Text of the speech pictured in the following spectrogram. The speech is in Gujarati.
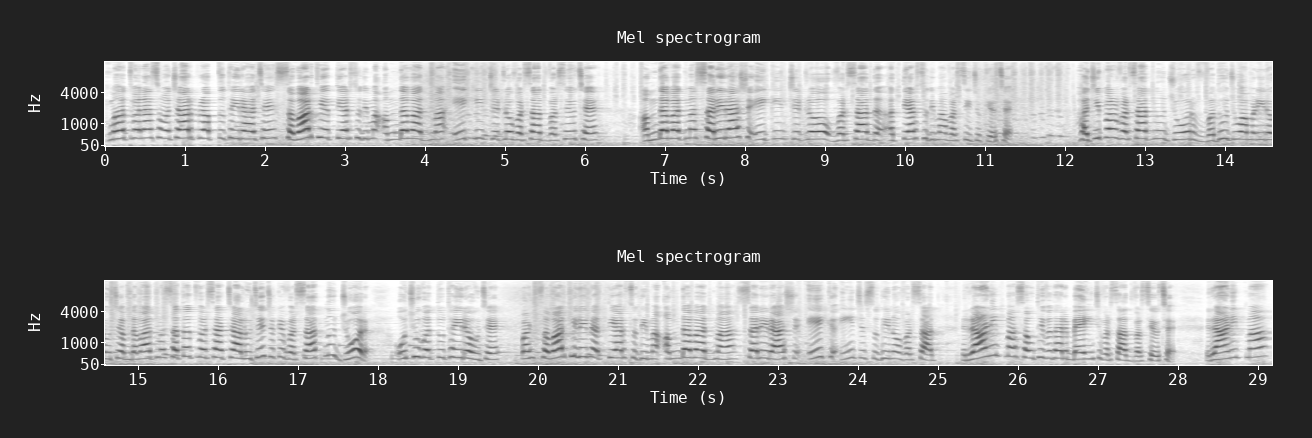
એક મહત્વના સમાચાર પ્રાપ્ત થઈ રહ્યા છે. સવારથી અત્યાર સુધીમાં અમદાવાદમાં એક ઇંચ જેટલો વરસાદ વરસ્યો છે. અમદાવાદમાં સરેરાશ એક ઇંચ જેટલો વરસાદ અત્યાર સુધીમાં વરસી ચૂક્યો છે. હજી પણ વરસાદનું જોર વધુ જોવા મળી રહ્યું છે. અમદાવાદમાં સતત વરસાદ ચાલુ છે જોકે વરસાદનું જોર ઓછું વધતું થઈ રહ્યું છે. પણ સવારથી લઈને અત્યાર સુધીમાં અમદાવાદમાં સરેરાશ એક ઇંચ સુધીનો વરસાદ રાણીપમાં સૌથી વધારે બે ઇંચ વરસાદ વરસ્યો છે. રાણીપમાં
